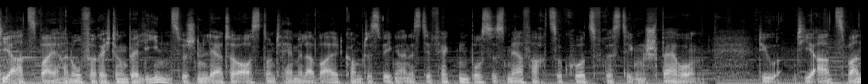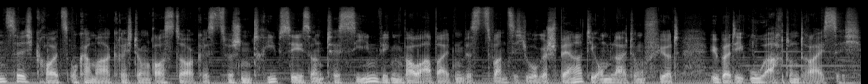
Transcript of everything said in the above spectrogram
Die A2 Hannover Richtung Berlin zwischen Lehrte Ost und Hämeler Wald kommt es wegen eines defekten Busses mehrfach zu kurzfristigen Sperrungen. Die, die A20 Kreuz Uckermark Richtung Rostock ist zwischen Triebsees und Tessin wegen Bauarbeiten bis 20 Uhr gesperrt. Die Umleitung führt über die U38.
